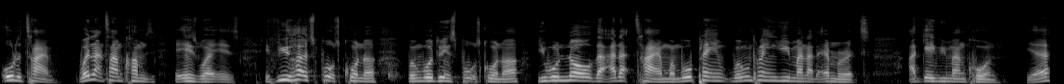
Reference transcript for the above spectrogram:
all the time. When that time comes, it is what it is. If you heard Sports Corner when we are doing Sports Corner, you will know that at that time when we are playing when we are playing you man at the Emirates, I gave you man corn. Yeah,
